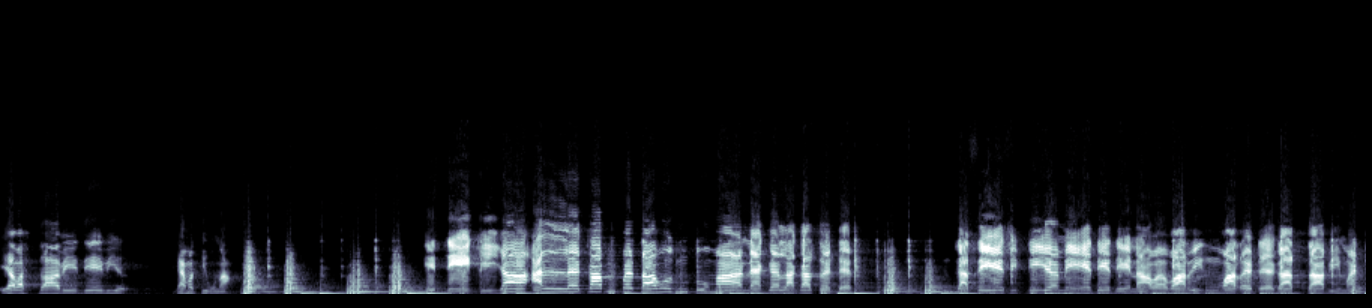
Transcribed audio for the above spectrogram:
ඒ අවස්ථාවේ දේවිය කැමති වුණා. එසේ කියා අල්ල කම්ප තවුන්තුමා නැගලා ගසට. ගසේ සිටිය මේ දෙදෙනව වරින් වරට ගත්තා බිමට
